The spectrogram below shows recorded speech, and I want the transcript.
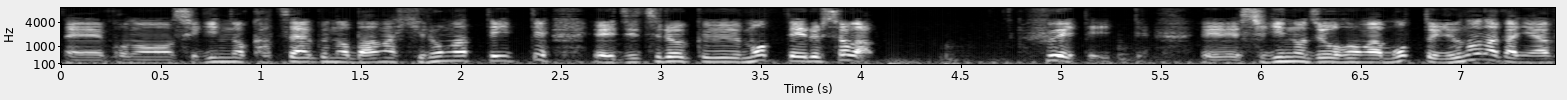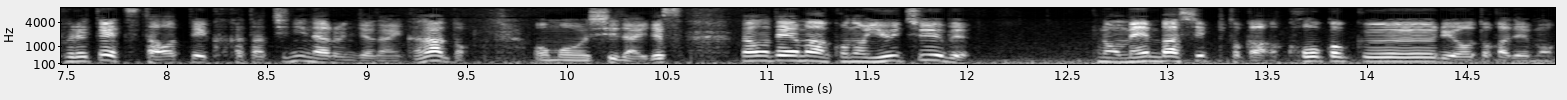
えこの詩吟の活躍の場が広がっていって、え実力持っている人が増えていって、えー、詩吟の情報がもっと世の中に溢れて伝わっていく形になるんじゃないかなと思う次第です。なので、まあ、この YouTube、のメンバーシップとか広告料とかでも、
